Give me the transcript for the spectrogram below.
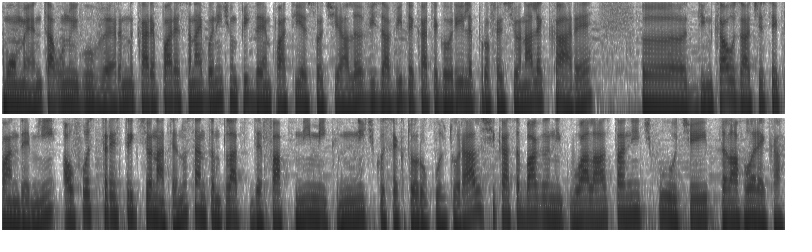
moment, a unui guvern care pare să n-aibă niciun pic de empatie socială vis-a-vis de categoriile profesionale care, uh, din cauza acestei pandemii, au fost restricționate. Nu s-a întâmplat, de fapt, nimic nici cu sectorul cultural și ca să bagă în oala asta nici cu cei de la Horeca.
